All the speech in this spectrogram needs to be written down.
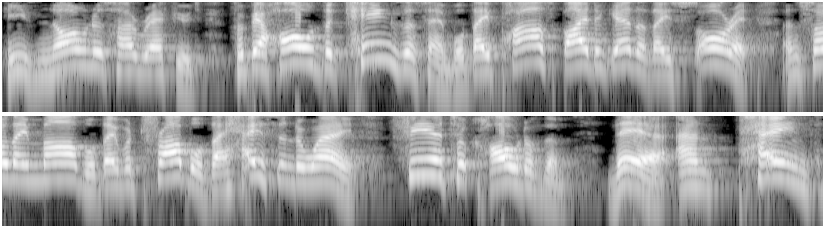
He's known as her refuge. For behold, the kings assembled. They passed by together. They saw it. And so they marveled. They were troubled. They hastened away. Fear took hold of them there and pains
